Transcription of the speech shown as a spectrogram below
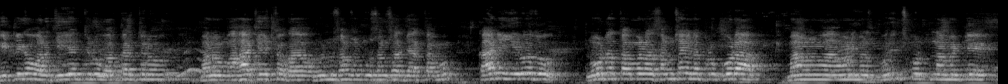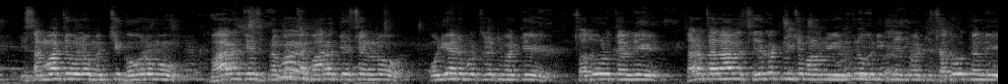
గట్టిగా వాళ్ళ జయంతులు వర్ధంతులు మనం మహా చేసి ఒక రెండు సంవత్సరాలు మూడు సంవత్సరాలు చేస్తాము. కానీ ఈరోజు నూట తొంభై సంవత్సరం అయినప్పుడు కూడా మనం ఆమెను మనం స్మరించుకుంటున్నామంటే ఈ సమాజంలో మంచి గౌరవము భారతదేశ ప్రపంచ భారతదేశంలో కొనియాడబడుతున్నటువంటి చదువుల తల్లి తరతరాల చీకటి నుంచి మనం ఎదుగులోకి నిలిచినటువంటి చదువుల తల్లి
